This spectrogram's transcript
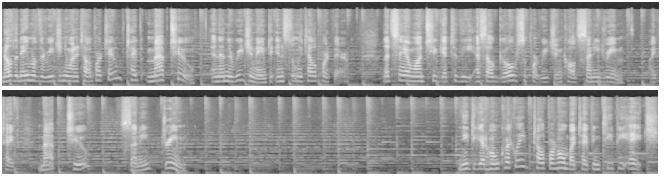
Know the name of the region you want to teleport to? Type map2 and then the region name to instantly teleport there. Let's say I want to get to the SL Go support region called Sunny Dream. I type map2 Sunny Dream. Need to get home quickly? Teleport home by typing TPH.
